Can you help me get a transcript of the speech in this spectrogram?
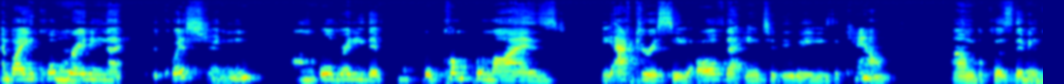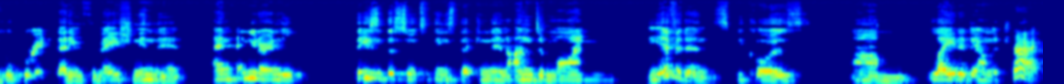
And by incorporating mm. that into the question, um, already they've, they've compromised the accuracy of that interviewee's account um, because they've hmm. incorporated that information in there. And, and, you know, and these are the sorts of things that can then undermine the evidence because um, later down the track,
